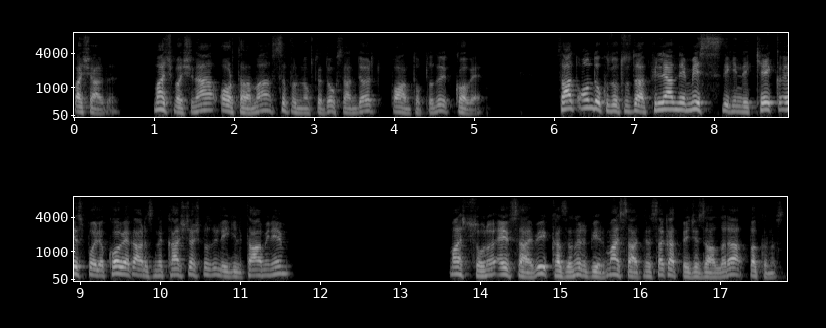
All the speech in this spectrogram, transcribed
başardı. Maç başına ortalama 0.94 puan topladı Kove. Saat 19.30'da Finlandiya Messis Ligi'nde Keikko Espoo ile Kovek arasında karşılaşması ile ilgili tahminim maç sonu ev sahibi kazanır 1. Maç saatinde sakat ve cezalara bakınız.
